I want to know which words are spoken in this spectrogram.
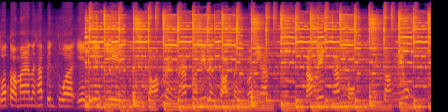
ตัวต่อมานะครับเป็นตัว AJT 121นะครับตัวนี้ 121ตัวนี้ครับน้องเล็กครับผม12นิ้ว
